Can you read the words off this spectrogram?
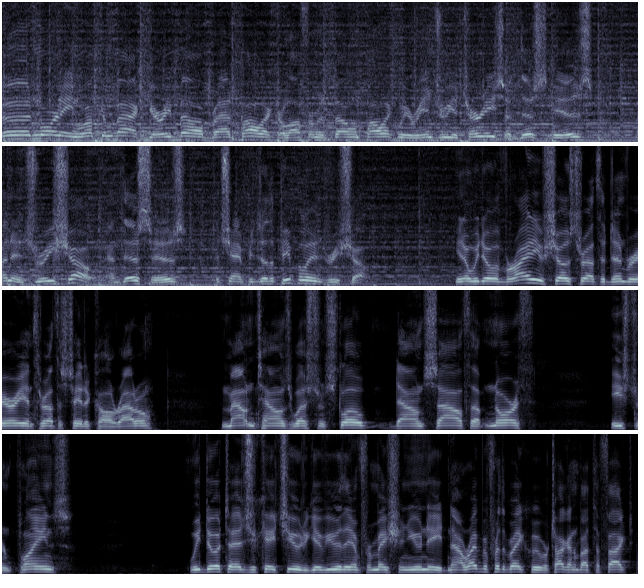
Good morning. Welcome back. Gary Bell, Brad Pollock. Our law firm is Bell and Pollock. We are injury attorneys, and this is an injury show. And this is the Champions of the People Injury Show. You know, we do a variety of shows throughout the Denver area and throughout the state of Colorado. Mountain towns, western slope, down south, up north, eastern plains. We do it to educate you, to give you the information you need. Now, right before the break, we were talking about the fact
